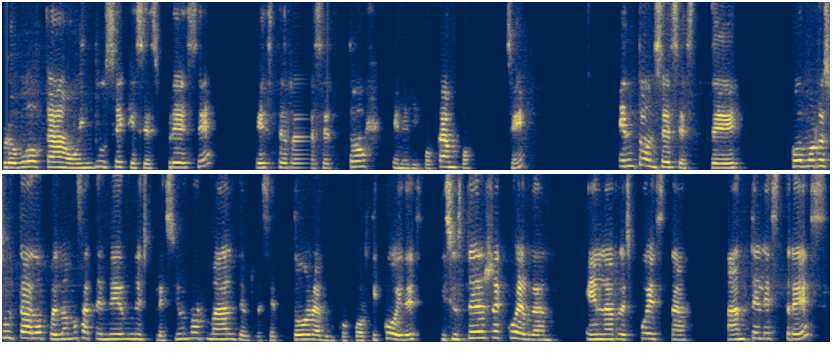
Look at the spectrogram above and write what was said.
provoca o induce que se exprese este receptor en el hipocampo, ¿sí? Entonces, este, como resultado, pues vamos a tener una expresión normal del receptor a glucocorticoides. Y si ustedes recuerdan, en la respuesta ante el estrés,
